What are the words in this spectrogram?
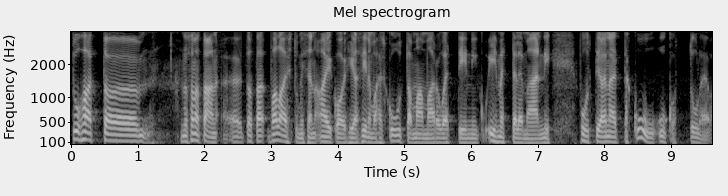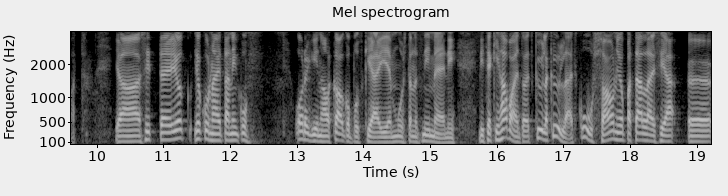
tuhat, ö, no sanotaan tota, valaistumisen aikoihin ja siinä vaiheessa kun uutta maailmaa ruvettiin niin kuin ihmettelemään, niin puhuttiin aina, että kuuukot tulevat. Ja sitten joku, näitä niin kuin original kaukoputkia, en muista nyt nimeä, niin, niin teki havainto, että kyllä, kyllä, että kuussa on jopa tällaisia, ö,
